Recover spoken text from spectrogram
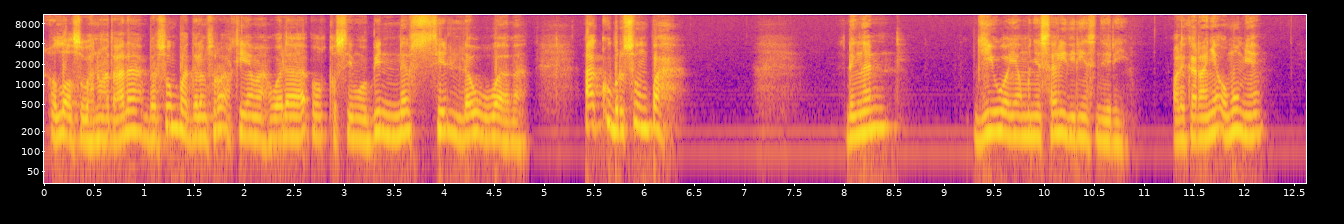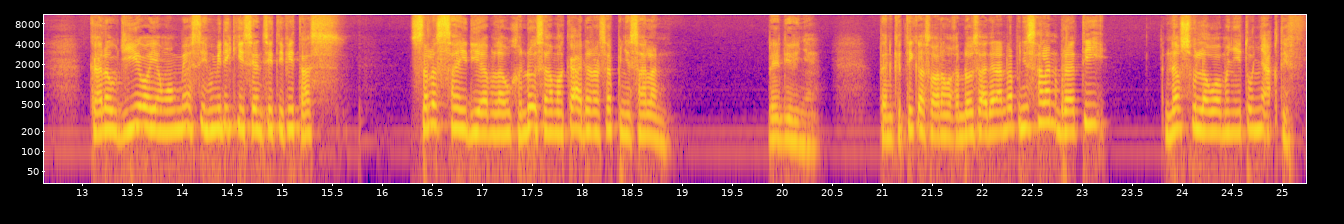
Allah Subhanahu wa taala bersumpah dalam surah Al-Qiyamah, "Wala uqsimu bin nafsil lawamah." Aku bersumpah dengan jiwa yang menyesali dirinya sendiri. Oleh karenanya umumnya kalau jiwa yang masih memiliki sensitivitas selesai dia melakukan dosa maka ada rasa penyesalan dari dirinya. Dan ketika seorang melakukan dosa dan ada penyesalan berarti nafsu lawamanya itu aktif.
